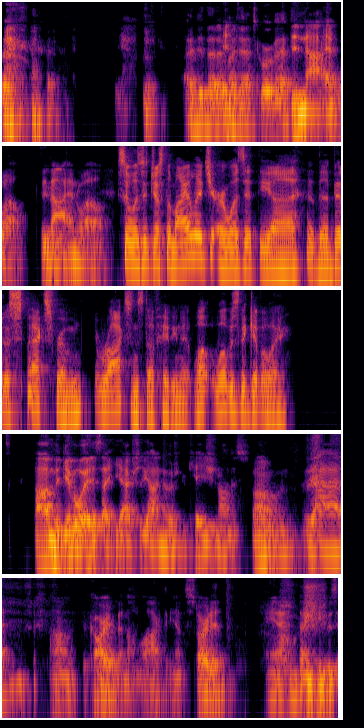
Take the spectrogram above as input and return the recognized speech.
I did that in my dad's Corvette. Did not end well. Did not end well. So was it just the mileage, or was it the uh, the bit of specs from rocks and stuff hitting it? What what was the giveaway? Um, the giveaway is that he actually got a notification on his phone that um, the car had been unlocked and started. And then he was,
